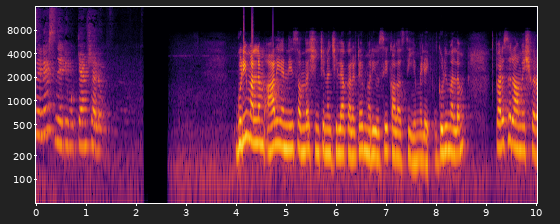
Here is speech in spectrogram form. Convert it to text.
టు న్యూస్ నేటి ముఖ్యాంశాలు. గుడిమల్లం ఆలయాన్ని సందర్శించిన జిల్లా కలెక్టర్ మరియు శ్రీకాళహస్తి ఎమ్మెల్యే గుడిమల్లం పరశురామేశ్వర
